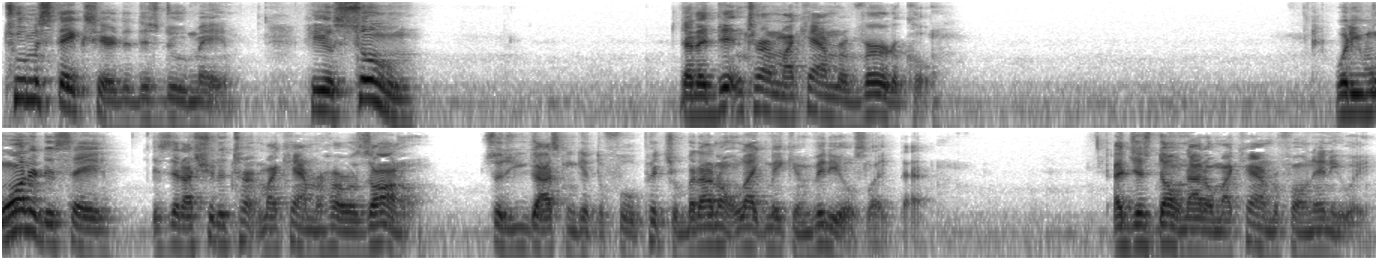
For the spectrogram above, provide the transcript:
two mistakes here that this dude made. He assumed that I didn't turn my camera vertical. What he wanted to say is that I should have turned my camera horizontal so that you guys can get the full picture, but I don't like making videos like that. I just don't, not on my camera phone anyway.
